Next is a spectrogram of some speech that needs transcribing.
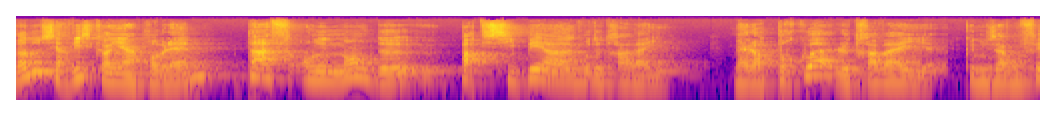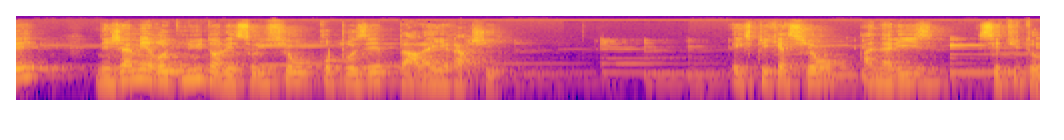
Dans nos services, quand il y a un problème, paf, on nous demande de participer à un groupe de travail. Mais alors pourquoi le travail que nous avons fait n'est jamais retenu dans les solutions proposées par la hiérarchie? Explication, analyse, c'est tuto.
